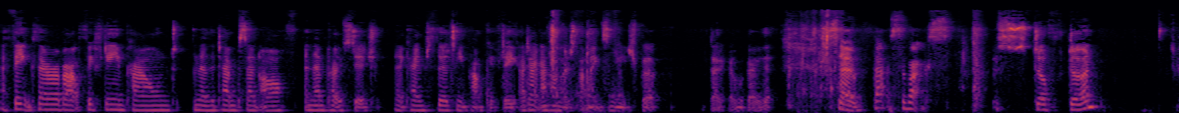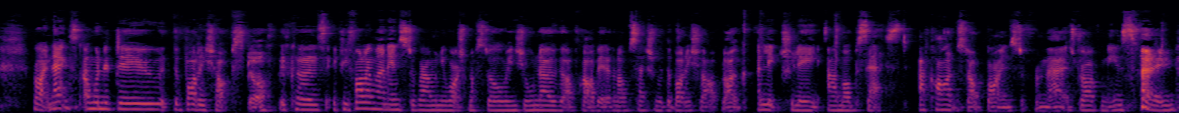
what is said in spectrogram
I think they're about £15 and then the 10% off and then postage and it came to £13.50. I don't know how much that makes in each, but there we go, we'll go with it. So that's the wax stuff done. Right, next I'm going to do the Body Shop stuff because if you follow me on Instagram and you watch my stories, you'll know that I've got a bit of an obsession with the Body Shop. Like, I literally am obsessed. I can't stop buying stuff from there. It's driving me insane.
